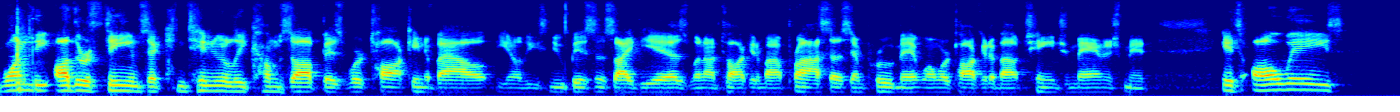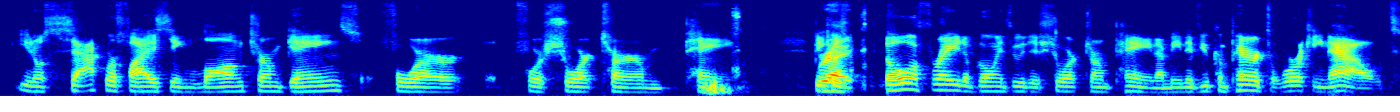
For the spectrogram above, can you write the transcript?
one of the other themes that continually comes up as we're talking about you know these new business ideas when i'm talking about process improvement when we're talking about change management. It's always you know sacrificing long-term gains for for short-term pain. Because right. so afraid of going through this short-term pain. I mean if you compare it to working out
